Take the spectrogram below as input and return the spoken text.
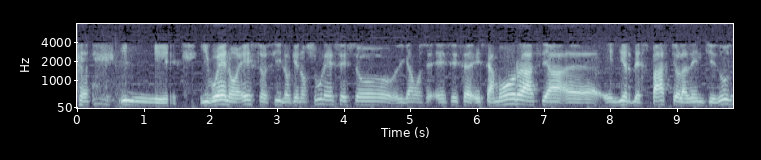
y, bueno, eso sí, lo que nos une es eso, digamos, es ese, ese amor hacia eh, el ir despacio, la lentitud.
